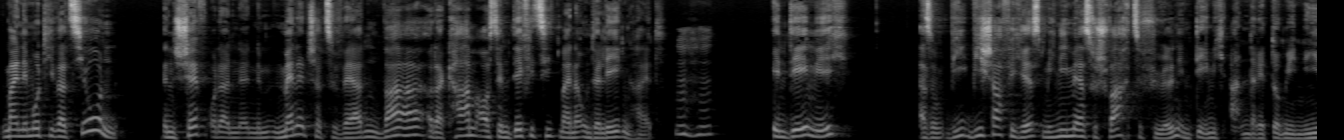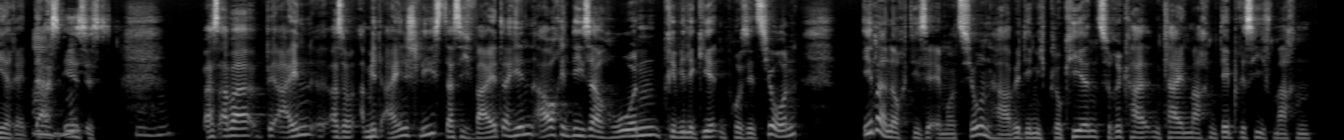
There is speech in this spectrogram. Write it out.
Meine Motivation, ein Chef oder ein Manager zu werden, war oder kam aus dem Defizit meiner Unterlegenheit, Mhm. indem ich also wie, wie schaffe ich es, mich nicht mehr so schwach zu fühlen, indem ich andere dominiere? Das Mhm. ist es. Mhm. Was aber beein, also mit einschließt, dass ich weiterhin auch in dieser hohen, privilegierten Position immer noch diese Emotionen habe, die mich blockieren, zurückhalten, klein machen, depressiv machen,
